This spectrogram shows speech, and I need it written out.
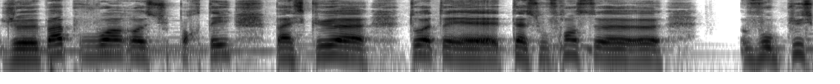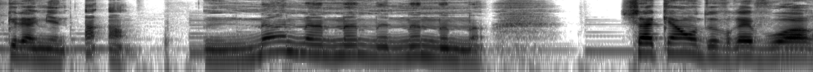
Je ne vais pas pouvoir euh, supporter parce que euh, toi, ta souffrance euh, vaut plus que la mienne. Un, un. Non, non, non, non, non, non. Chacun, on devrait voir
